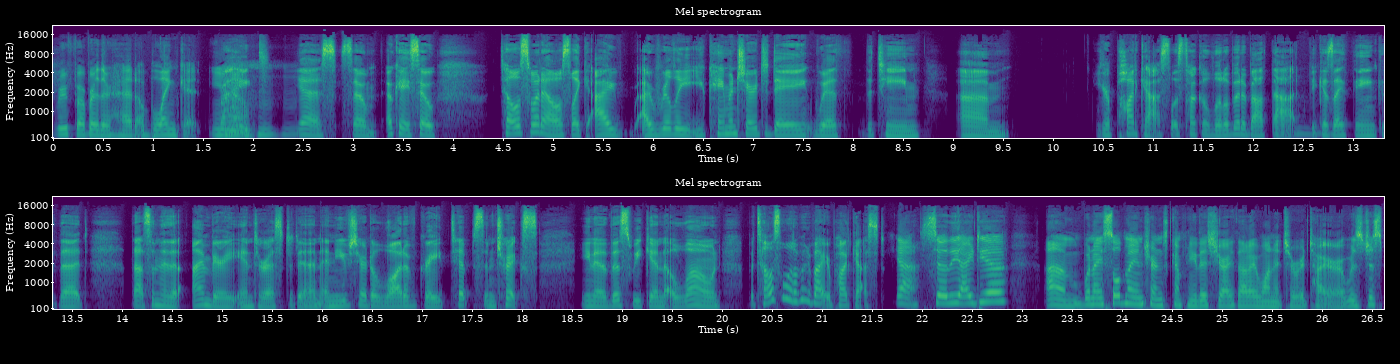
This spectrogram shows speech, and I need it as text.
Roof over their head, a blanket. You know? Right. Mhm. Yes. So, okay. So tell us what else. Like I, I really, you came and shared today with the team, um, your podcast. Let's talk a little bit about that Mhm. because I think that that's something that I'm very interested in. And you've shared a lot of great tips and tricks, you know, this weekend alone. But tell us a little bit about your podcast. Yeah. So the idea, um, when I sold my insurance company this year, I thought I wanted to retire. I was just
